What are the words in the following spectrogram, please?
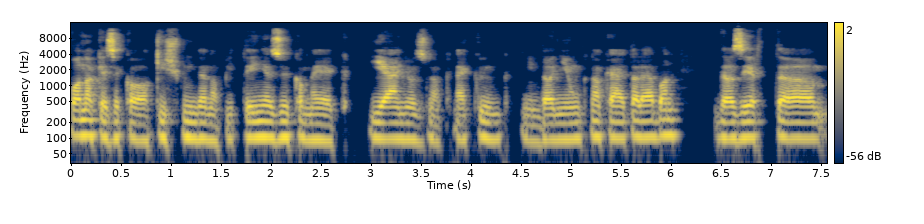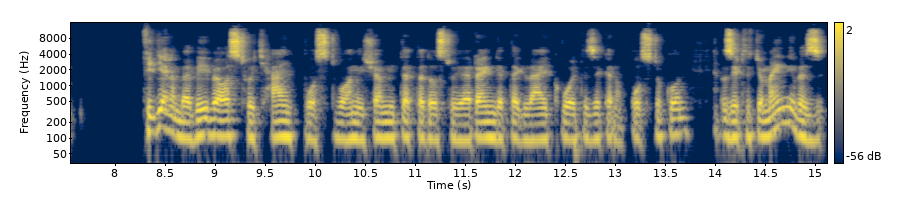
vannak ezek a kis mindennapi tényezők, amelyek hiányoznak nekünk, mindannyiunknak általában, de azért figyelembe véve azt, hogy hány poszt van, és említetted azt, hogy rengeteg like volt ezeken a posztokon, azért, hogyha, megnévez,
